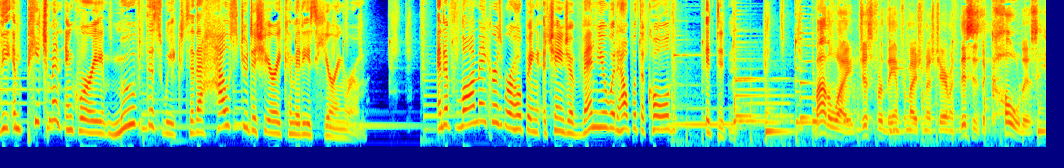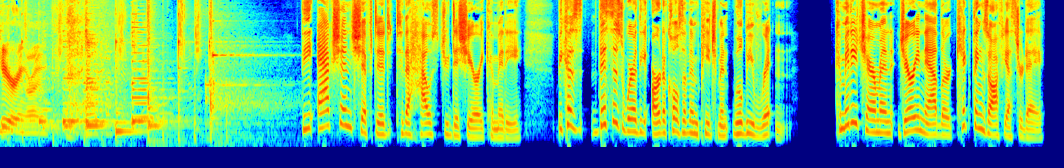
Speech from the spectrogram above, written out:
The impeachment inquiry moved this week to the House Judiciary Committee's hearing room. And if lawmakers were hoping a change of venue would help with the cold, it didn't. By the way, just for the information, Mr. Chairman, this is the coldest hearing room. The action shifted to the House Judiciary Committee because this is where the articles of impeachment will be written. Committee Chairman Jerry Nadler kicked things off yesterday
